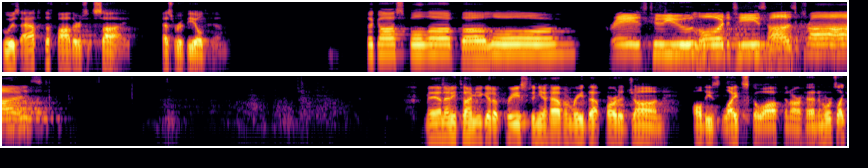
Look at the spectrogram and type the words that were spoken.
who is at the Father's side, has revealed him. The Gospel of the Lord. Praise to you, Lord Jesus Christ. Man, anytime you get a priest and you have him read that part of John, all these lights go off in our head, and we're like,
